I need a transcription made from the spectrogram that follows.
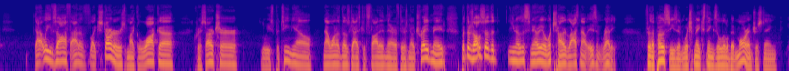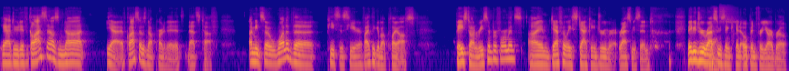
That leaves off out of like starters Michael Wacha, Chris Archer, Luis Patino. Now, one of those guys could slot in there if there's no trade made, but there's also the you know the scenario in which Tyler Glasnow isn't ready for the postseason, which makes things a little bit more interesting. Yeah, dude. If Glasnow's not, yeah, if Glasnow's not part of it, it's that's tough. I mean, so one of the pieces here, if I think about playoffs, based on recent performance, I'm definitely stacking Drew Rasmussen. Maybe Drew Rasmussen yes. can open for Yarbrough.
